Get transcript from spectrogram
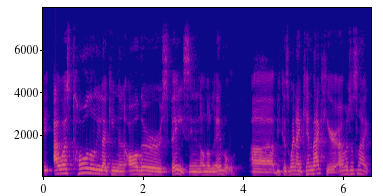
It, I was totally like in another space, in another level. Uh, because when I came back here, I was just like,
